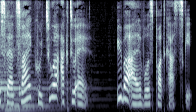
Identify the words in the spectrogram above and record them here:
SWR 2 Kultur aktuell. Überall, wo es Podcasts gibt.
